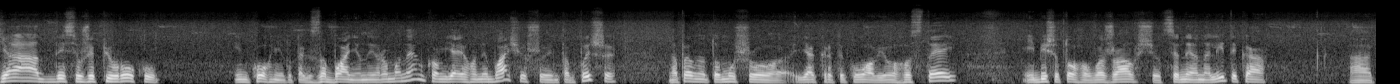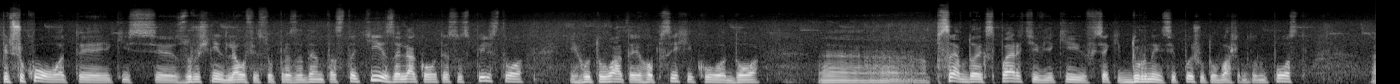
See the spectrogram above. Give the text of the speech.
Я десь вже півроку інкогніто так забаняний Романенком, я його не бачу, що він там пише. Напевно, тому що я критикував його гостей і більше того вважав, що це не аналітика. Підшуковувати якісь е, зручні для офісу президента статті, залякувати суспільство і готувати його психіку до е, псевдоекспертів, які всякі дурниці пишуть у Post, е,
